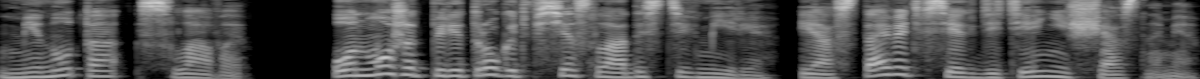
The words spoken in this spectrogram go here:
Минута славы. Он может перетрогать все сладости в мире и оставить всех детей несчастными.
